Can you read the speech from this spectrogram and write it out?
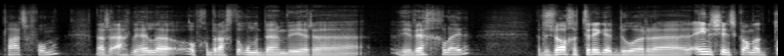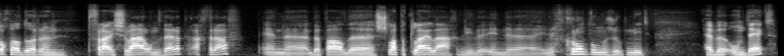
plaatsgevonden. Daar is eigenlijk de hele opgebrachte onderberm weer, weer weggeleden. Dat is wel getriggerd door, enigszins kwam dat toch wel door een vrij zwaar ontwerp achteraf. En bepaalde slappe kleilagen die we in, de, in het grondonderzoek niet hebben ontdekt.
